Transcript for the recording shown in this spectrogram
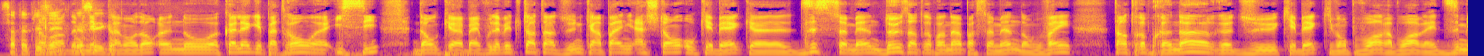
Ça fait plaisir. Dominique Plamondon, un de nos collègues et patrons euh, ici. Donc, euh, ben, vous l'avez tout entendu, une campagne Achetons au Québec, euh, 10 semaines, deux entrepreneurs par semaine, donc 20 entrepreneurs du Québec qui vont pouvoir avoir un 10 000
